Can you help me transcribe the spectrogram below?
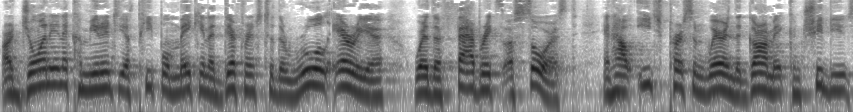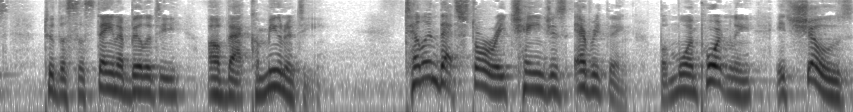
are joining a community of people making a difference to the rural area where the fabrics are sourced and how each person wearing the garment contributes to the sustainability of that community. Telling that story changes everything, but more importantly, it shows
